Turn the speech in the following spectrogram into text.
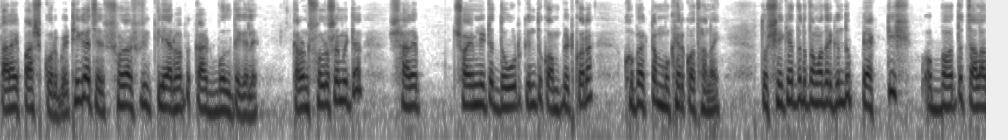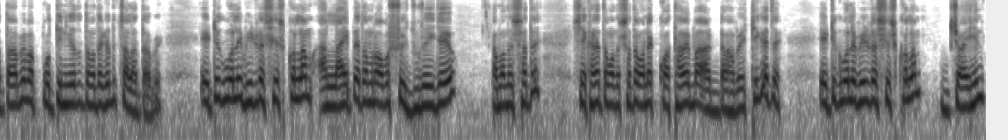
তারাই পাস করবে, ঠিক আছে? সোজাসুজি ক্লিয়ারভাবে কাট বলতে গেলে। কারণ ষোলোশো মিটার সাড়ে ছয় মিনিটের দৌড় কিন্তু কমপ্লিট করা খুব একটা মুখের কথা নয়। তো সেক্ষেত্রে তোমাদের কিন্তু প্র্যাকটিস অব্যাহত চালাতে হবে বা প্রতিনিয়ত তোমাদের কিন্তু চালাতে হবে। এটুকু বলে ভিডিওটা শেষ করলাম। আর লাইফে তোমরা অবশ্যই জুড়েই যাও আমাদের সাথে। সেখানে তোমাদের সাথে অনেক কথা হবে বা আড্ডা হবে, ঠিক আছে? এটুকু বলে ভিডিওটা শেষ করলাম। জয় হিন্দ।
